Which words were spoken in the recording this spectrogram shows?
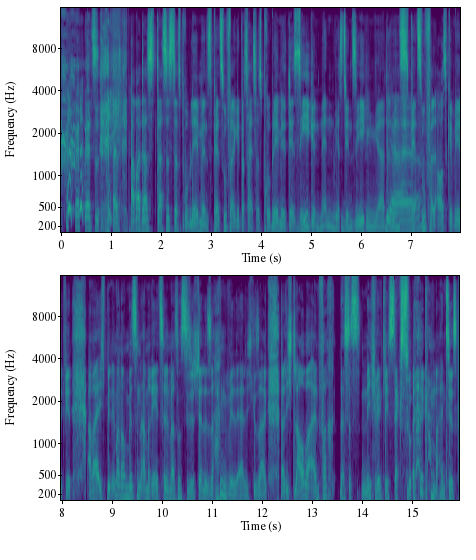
das ist, also, aber das, das ist das Problem, wenn es per Zufall geht. Was heißt das Problem? Der Segen nennen wir es den Segen, ja, ja wenn es per Zufall ausgewählt wird. Aber ich bin immer noch ein bisschen am Rätseln, was uns diese Stelle sagen will, ehrlich gesagt, weil ich glaube einfach, dass es nicht wirklich sexuell gemeint ist.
